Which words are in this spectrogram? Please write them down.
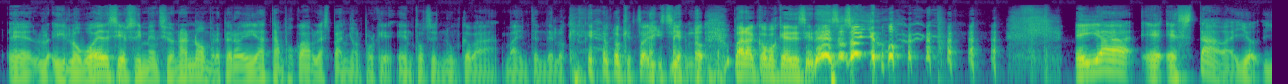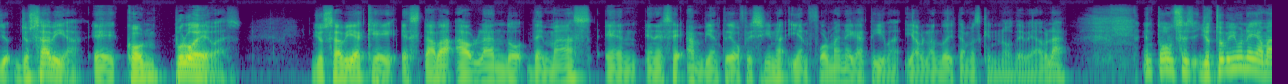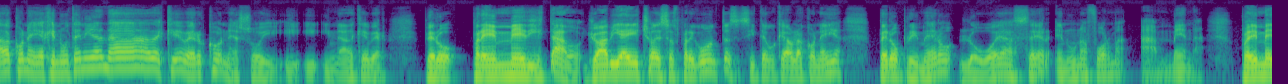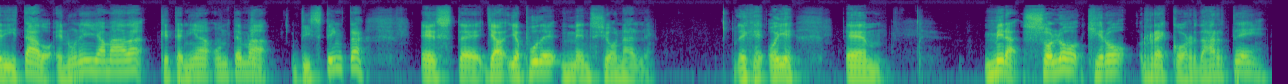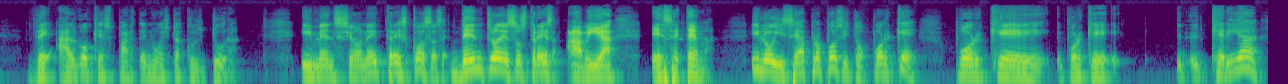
eh, y lo voy a decir sin mencionar nombre, pero ella tampoco habla español porque entonces nunca va, a entender lo que, lo que estoy diciendo para como que decir, eso soy yo. ella estaba, yo, yo, yo sabía, con pruebas yo sabía que estaba hablando de más en, ese ambiente de oficina y en forma negativa y hablando de temas que no debe hablar. Entonces, yo tuve una llamada con ella que no tenía nada que ver con eso y, nada que ver, pero premeditado. Yo había hecho esas preguntas, sí tengo que hablar con ella, pero primero lo voy a hacer en una forma amena. Premeditado, en una llamada que tenía un tema distinta, este, ya, ya pude mencionarle le dije, oye, em, mira, solo quiero recordarte de algo que es parte de nuestra cultura. Y mencioné tres cosas. Dentro de esos tres había ese tema. Y lo hice a propósito. ¿Por qué? Porque, porque eh, quería,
